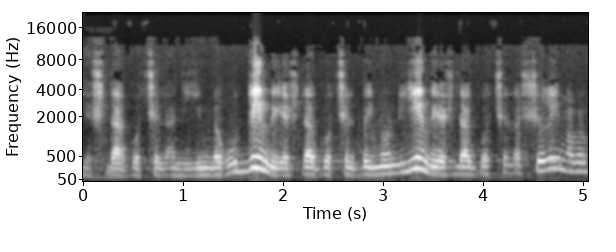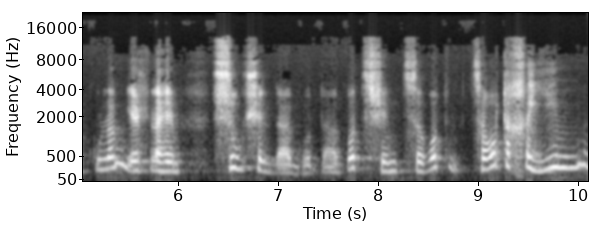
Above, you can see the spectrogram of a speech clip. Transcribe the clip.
יש דאגות של עניים מרודים ויש דאגות של בינוניים ויש דאגות של עשירים, אבל כולם יש להם סוג של דאגות, דאגות שהן צרות, צרות החיים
